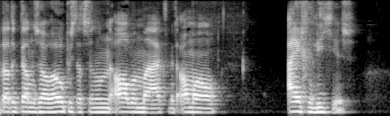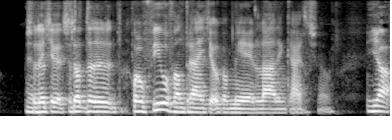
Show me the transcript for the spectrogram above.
wat ik dan zo hoop is dat ze dan een album maakt met allemaal eigen liedjes. Zodat, dat- je, zodat de, het profiel van het treintje ook wat meer lading krijgt of zo. Ja,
